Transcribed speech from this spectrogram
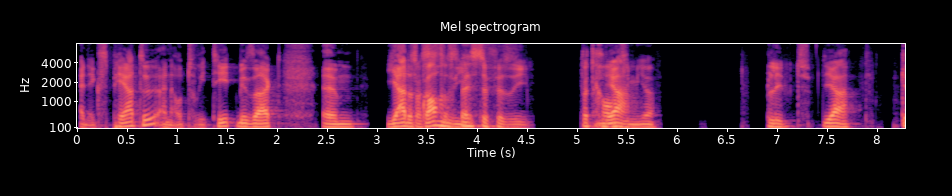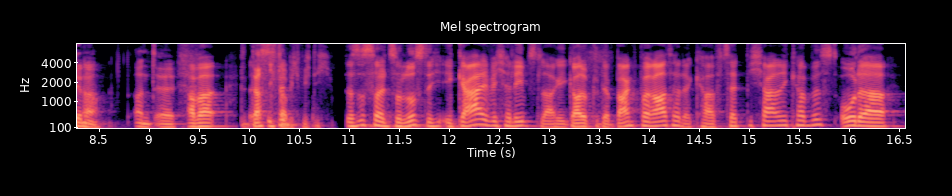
ein Experte, eine Autorität mir sagt, ähm, ja, das was brauchen Sie. Das ist das Beste für Sie. Vertrauen ja. Sie mir. Blind. Ja, genau. Und äh, aber das ist, glaube ich, wichtig. Das ist halt so lustig, egal in welcher Lebenslage, egal ob du der Bankberater, der Kfz-Mechaniker bist oder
